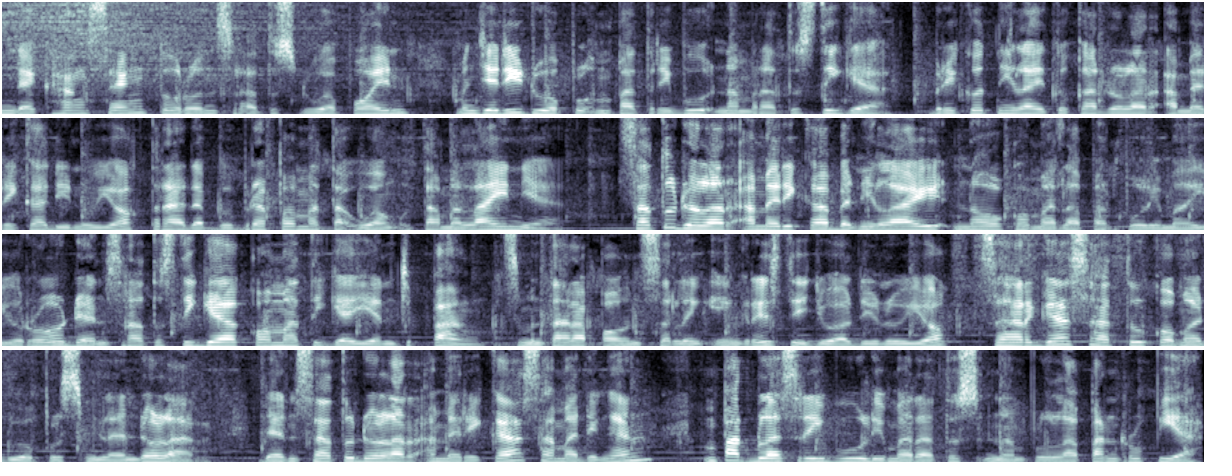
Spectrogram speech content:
indeks Hang Seng turun 102 poin menjadi 24.603. Berikut nilai tukar dolar Amerika di New York terhadap beberapa mata uang utama lainnya. 1 dolar Amerika bernilai 0,85 euro dan 103,3 yen Jepang. Sementara pound sterling Inggris dijual di New York seharga 1,29 dolar dan 1 dolar Amerika sama dengan 14.568 rupiah.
